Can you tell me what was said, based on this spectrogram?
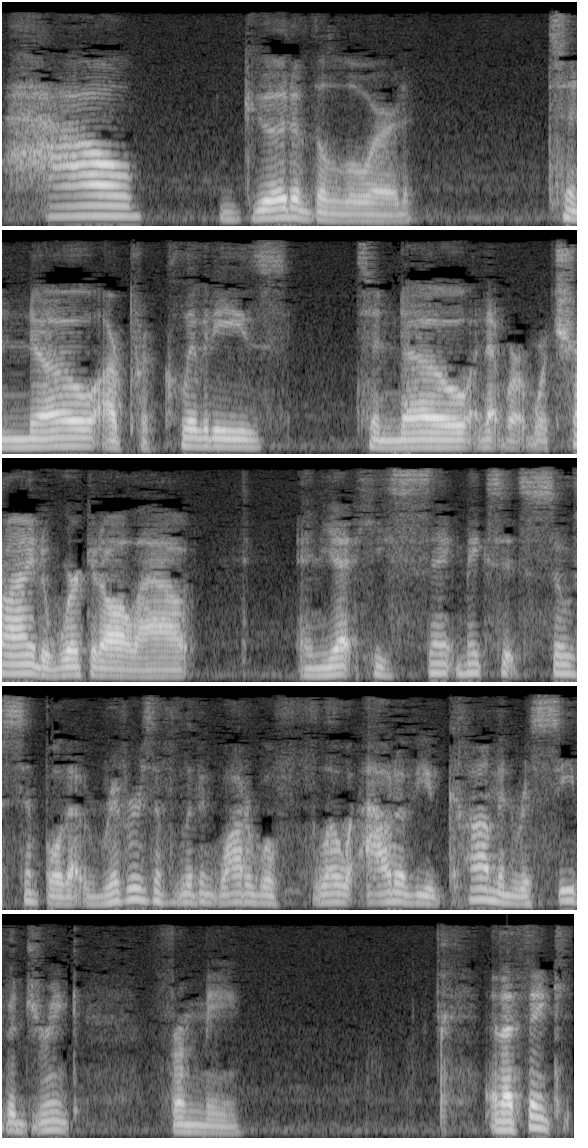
how good of the Lord to know our proclivities, to know that we're, we're trying to work it all out, and yet he say, makes it so simple that rivers of living water will flow out of you. Come and receive a drink from me. And I think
